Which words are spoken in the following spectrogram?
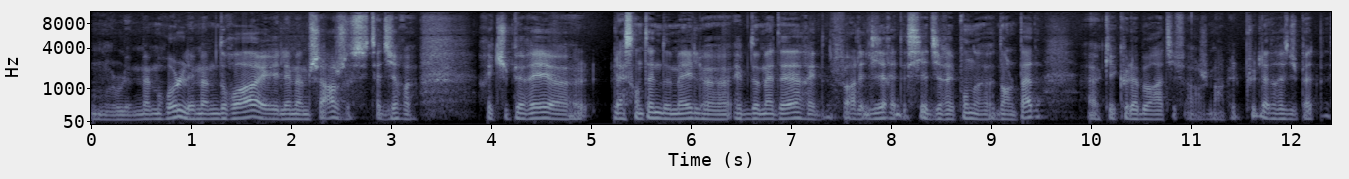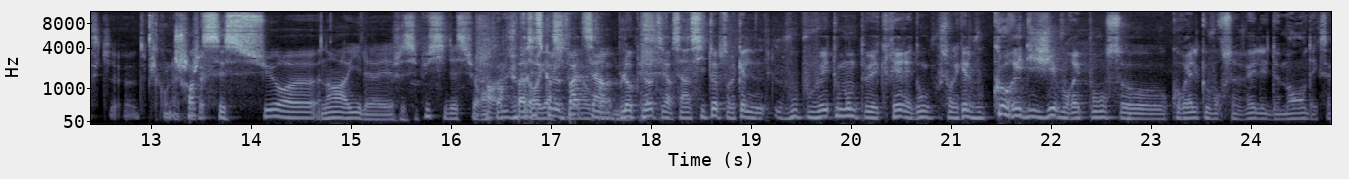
le même rôle, les mêmes droits et les mêmes charges, c'est-à-dire récupérer euh, la centaine de mails euh, hebdomadaires et de pouvoir les lire et d'essayer d'y répondre euh, dans le pad. Euh, qui est collaboratif. Alors je me rappelle plus de l'adresse du pad parce que euh, depuis qu'on l'a Je crois changé. que c'est sur. euh, Non, ah oui, il est- je sais plus s'il est sur Alors, encore je pas précise que le pad, c'est un bloc-notes, c'est-à-dire c'est un site web sur lequel vous pouvez, tout le monde peut écrire et donc sur lequel vous co-rédigez vos réponses aux courriels que vous recevez, les demandes, etc.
